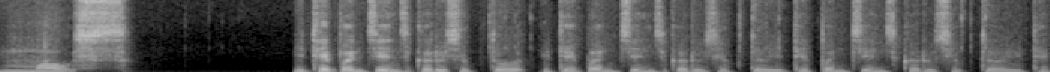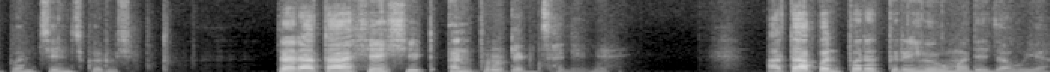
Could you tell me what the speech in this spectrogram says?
माऊस इथे पण चेंज करू शकतो. इथे पण चेंज करू शकतो. इथे पण चेंज करू शकतो. इथे पण चेंज करू शकतो. तर आता हे शीट अनप्रोटेक्ट झालेले आहे. आता आपण परत रिव्ह्यूमध्ये जाऊया.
